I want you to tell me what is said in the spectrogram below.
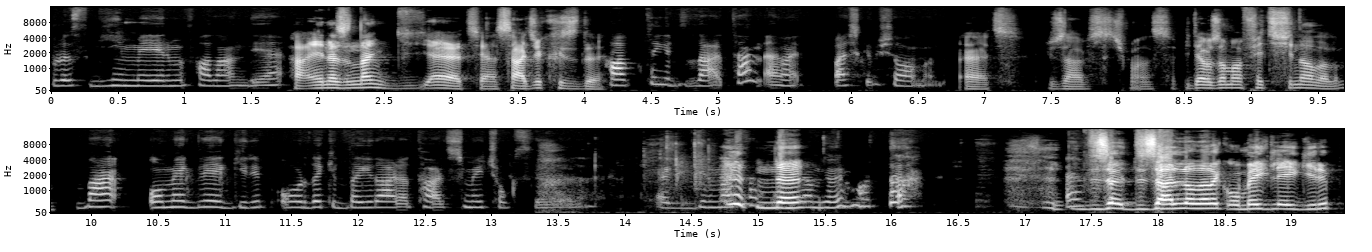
burası giyinme yeri mi falan diye. ha en azından gi- evet yani sadece kızdı. Haklıydı zaten evet başka bir şey olmadı. Evet. Güzel bir sıçmansı. Bir de o zaman fetişini alalım. Ben Omegle'ye girip oradaki dayılarla tartışmayı çok seviyorum. Ya, girmezsem Ne? oynamıyorum hatta. Evet. düzenli olarak Omegle'ye girip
